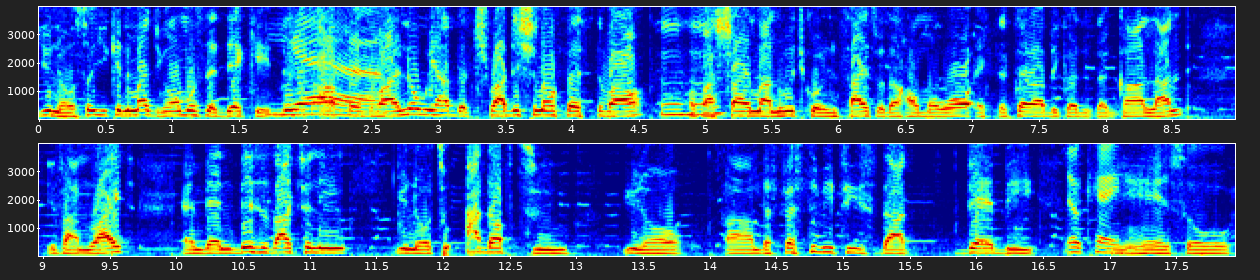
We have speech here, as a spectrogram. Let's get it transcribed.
you know, so you can imagine almost a decade. This is our Mm-hmm. festival. I know we have the traditional festival of Ashaiman, which coincides with the Homowo, etc., because it's a Ghana land, if I'm right. And then this is actually, you know, to add up to, you know, um, the festivities that there be. Okay. Yeah, so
